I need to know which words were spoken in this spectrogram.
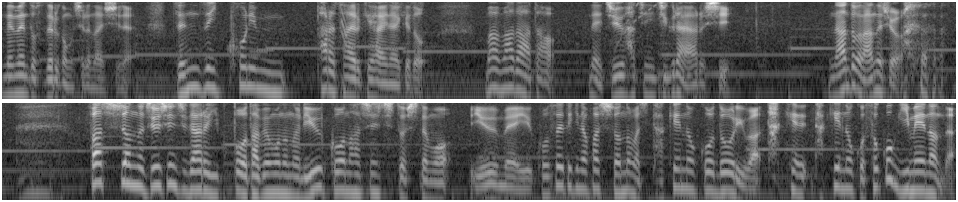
メメントス出るかもしれないしね。全然一向にパレス入る気配ないけど。まあまだあとね18日ぐらいあるし。なんとかなんでしょう。ファッションの中心地である一方食べ物の流行の発信地としても有名個性的なファッションの街タケノコ通りはタケタケノコそこ偽名なんだ。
